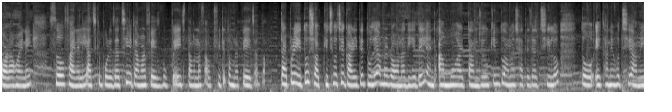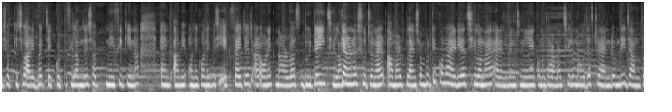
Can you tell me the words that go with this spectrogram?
পড়া হয় নাই। সো ফাইনালি আজকে পরে যাচ্ছি, এটা আমার ফেসবুক পেজ তামান্নাস আউটফিটে তোমরা পেয়ে যাবা। তারপরে এই তো সব কিছু হচ্ছে গাড়িতে তুলে আমরা রওনা দিয়ে দেই অ্যান্ড আম্মু আর তানজু কিন্তু আমার সাথে যাচ্ছিল। তো এখানে হচ্ছে আমি সব কিছু আরেকবার চেক করতেছিলাম যে সব নিয়েছি কি না অ্যান্ড আমি অনেক অনেক বেশি এক্সাইটেড আর অনেক নার্ভাস দুইটাই ছিলাম। কেননা সূচনার আমার প্ল্যান সম্পর্কে কোনো আইডিয়া ছিল না অ্যারেঞ্জমেন্ট নিয়ে কোনো ধারণা ছিল না। ও জাস্ট র্যান্ডমলি জানতো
